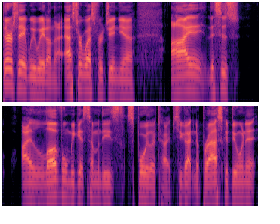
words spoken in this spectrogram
Thursday. We wait on that. As for West Virginia, I this is I love when we get some of these spoiler types. You got Nebraska doing it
